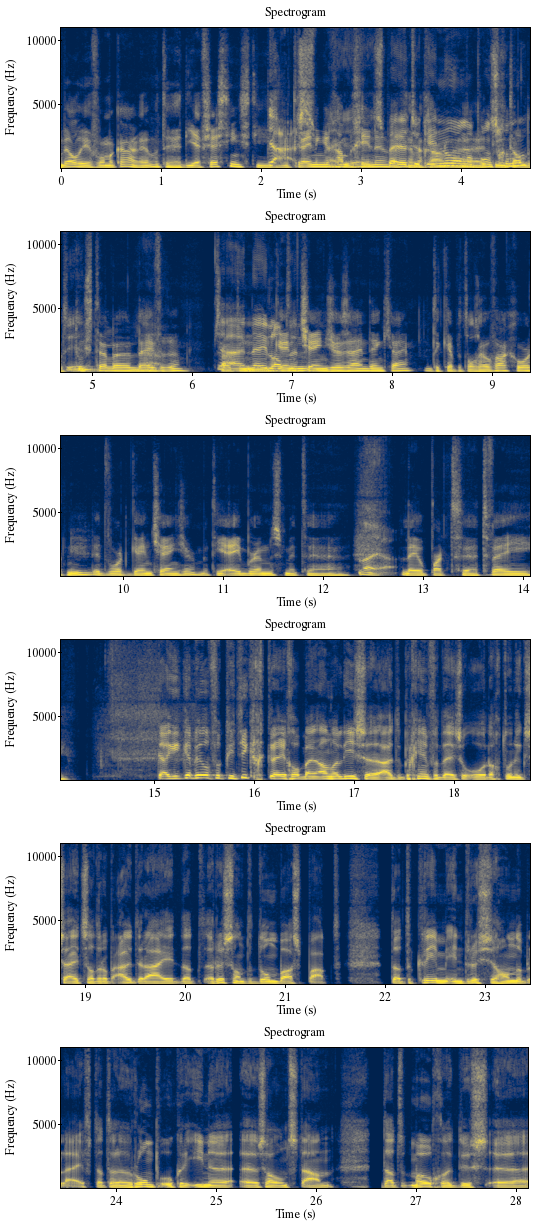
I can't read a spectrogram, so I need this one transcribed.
wel, weer voor elkaar. Hè? Want eh, die F-16's, die, Ja, die trainingen gaan beginnen. spelen We gaan- natuurlijk gaan, enorm op eh, ons gemoed in. toestellen leveren. Zou Ja, het een Nederland game changer zijn, denk jij? Want ik heb het al zo vaak gehoord nu, het woord game changer. Met die Abrams, met eh, Nou ja. Leopard eh, 2. Kijk, ik heb heel veel kritiek gekregen op mijn analyse uit het begin van deze oorlog. Toen ik zei het zal erop uitdraaien dat Rusland de Donbass pakt. Dat de Krim in Russische handen blijft. Dat er een romp Oekraïne eh, zal ontstaan. Dat mogelijk dus eh,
